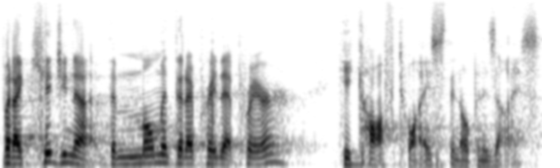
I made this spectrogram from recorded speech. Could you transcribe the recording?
But I kid you not, the moment that I prayed that prayer, he coughed twice, then opened his eyes.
